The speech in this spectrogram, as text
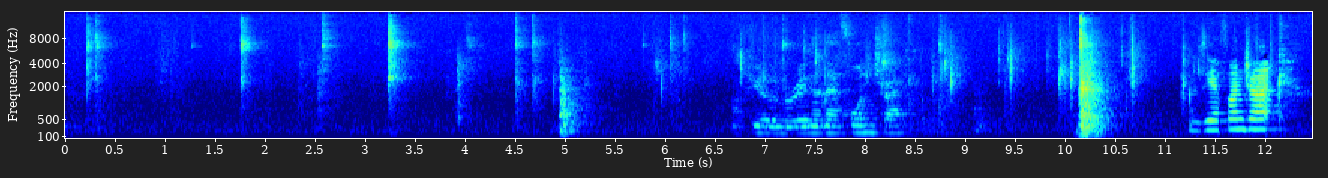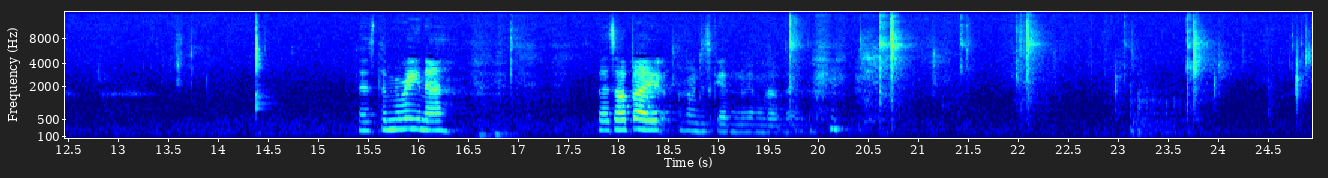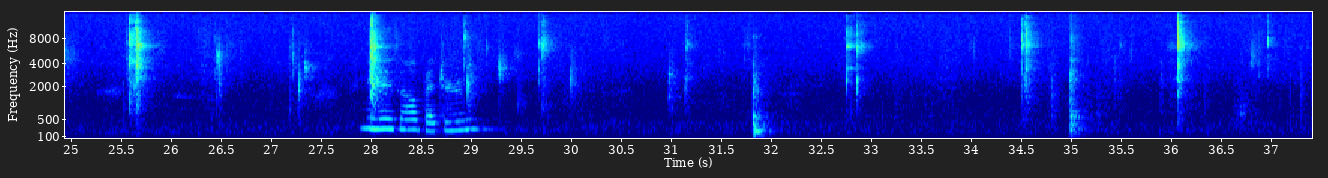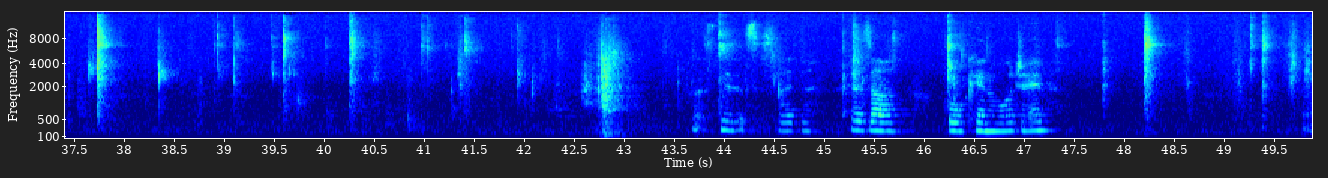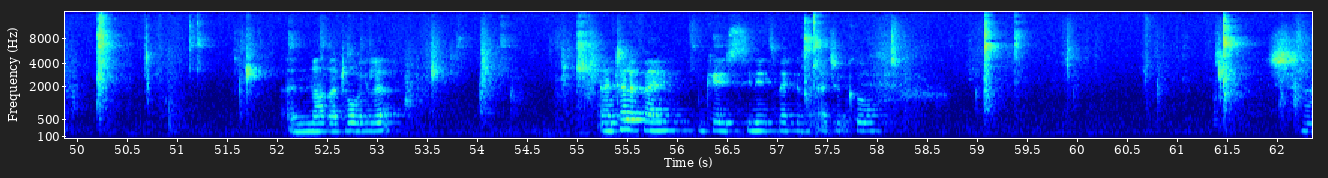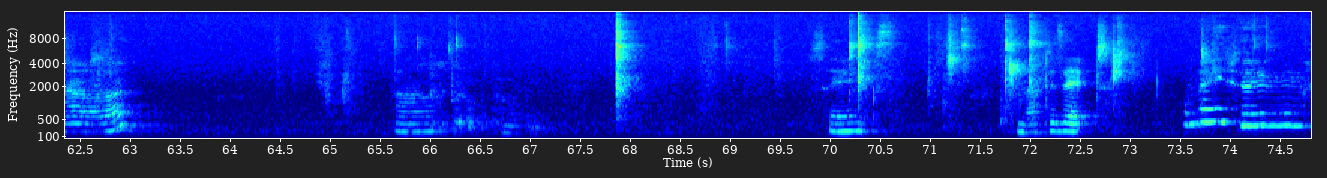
it? A few of them are in an F1 track. There's the F1 track. There's the marina. There's our boat. I'm just kidding, we haven't got a boat. and here's our bedroom. There's our walk-in wardrobe. Another toilet. And a telephone in case you need to make an urgent call. Shower. Bath. Sinks. And that is it. Amazing.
